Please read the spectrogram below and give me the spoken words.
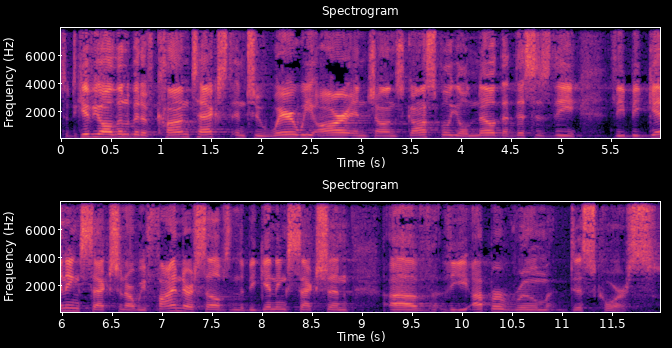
So, to give you all a little bit of context into where we are in John's gospel, you'll note that this is the, the beginning section, or we find ourselves in the beginning section of the upper room discourse.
